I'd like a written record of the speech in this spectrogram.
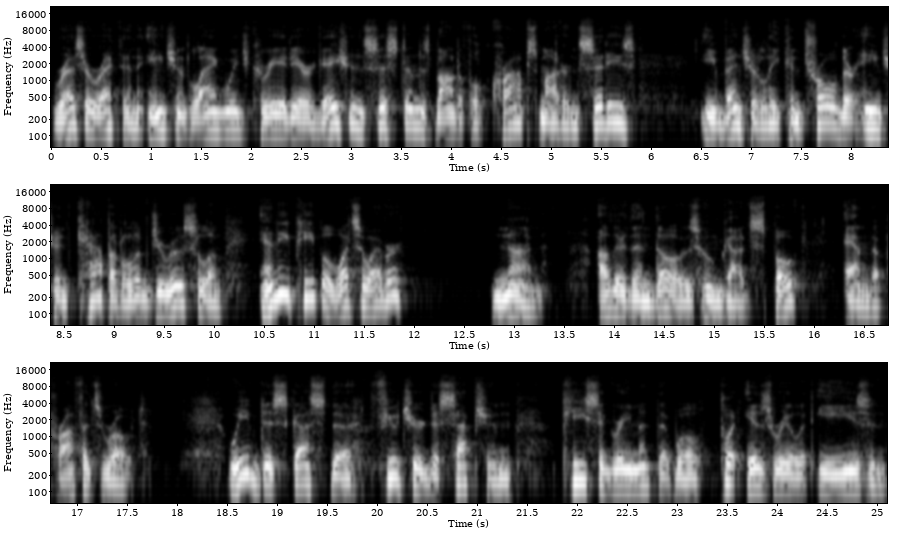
resurrect an ancient language, create irrigation systems, bountiful crops, modern cities, eventually control their ancient capital of Jerusalem. Any people whatsoever? None, other than those whom God spoke and the prophets wrote. We've discussed the future deception peace agreement that will put Israel at ease and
